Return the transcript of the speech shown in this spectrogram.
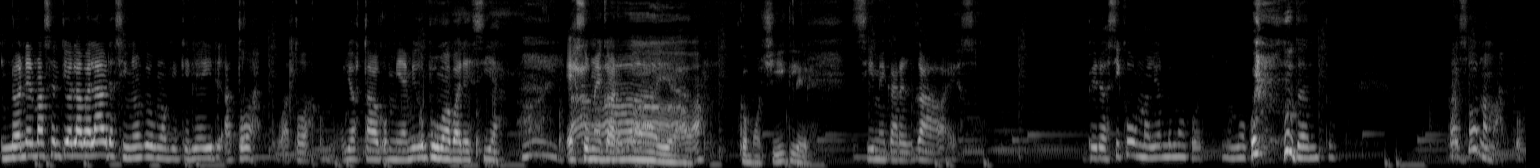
no en el más sentido de la palabra, sino que como que quería ir a todas, a todas. Como yo estaba con mi amigo, pum, aparecía. Ay, Eso me Ah, cargaba. Como chicle. Sí, me cargaba eso. Pero así como mayor no me acuerdo, no me acuerdo tanto. Pasó nomás, po.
